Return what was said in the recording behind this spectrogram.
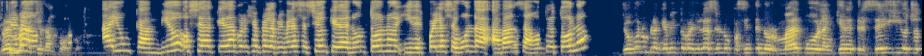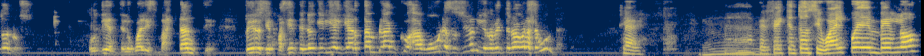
no es magia tampoco hay un cambio, o sea, queda, por ejemplo, la primera sesión queda en un tono y después la segunda avanza a otro tono. Yo con un blanqueamiento rayo en un paciente normal puedo blanquear entre 6 y 8 tonos un diente, lo cual es bastante. Pero si el paciente no quería quedar tan blanco, hago una sesión y de repente no hago la segunda. Claro. Ah, perfecto. Entonces, igual pueden verlo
